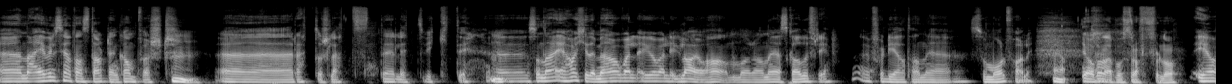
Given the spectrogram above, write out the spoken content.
Eh, nei, jeg vil si at han starter en kamp først. Mm. Uh, rett og slett. Det er litt viktig. Eh, så nei, jeg har ikke det, men jeg er, veldig, jeg er veldig glad i å ha han når han er skadefri. Fordi at han er så målfarlig. Ja, at han er på straffer nå. Ja,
